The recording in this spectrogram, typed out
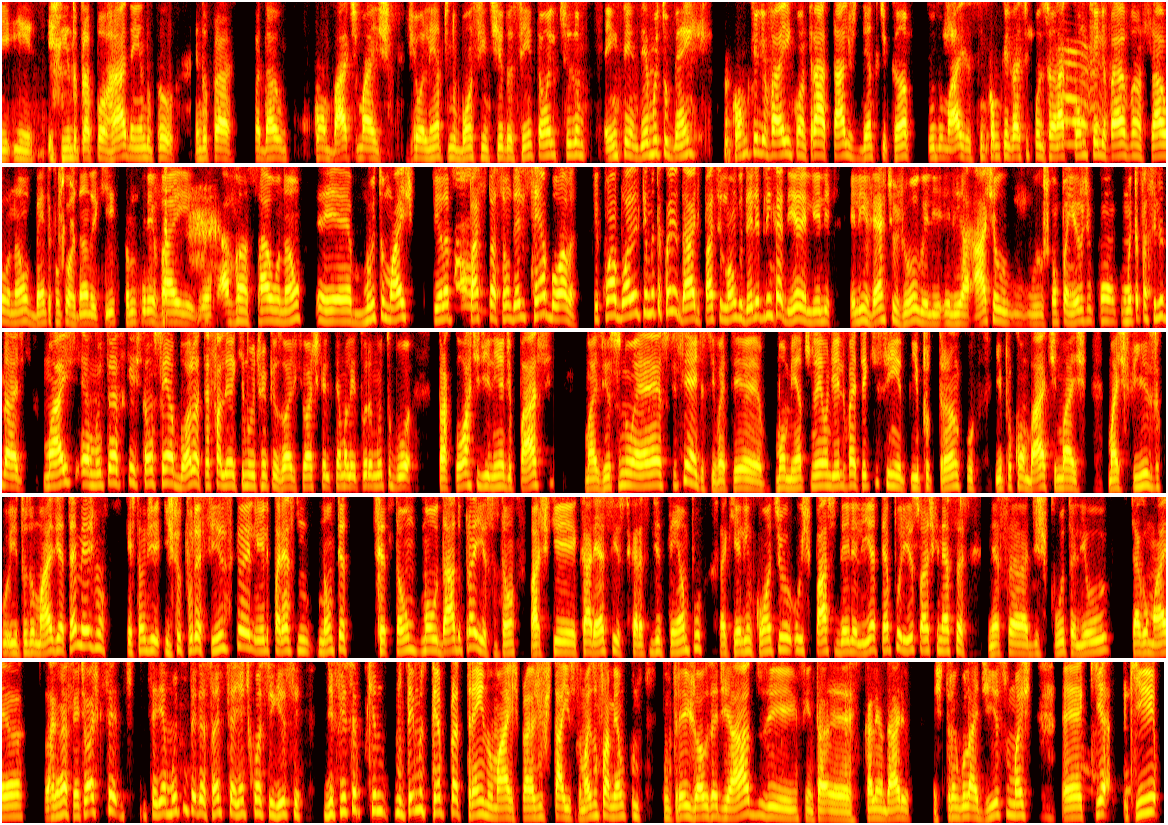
indo para porrada, indo para indo para dar um combate mais violento no bom sentido assim, então ele precisa entender muito bem como que ele vai encontrar atalhos dentro de campo, tudo mais, assim, como que ele vai se posicionar, como que ele vai avançar ou não, o Ben está concordando aqui, como que ele vai é, avançar ou não, é muito mais pela participação dele sem a bola. Porque com a bola ele tem muita qualidade, passe longo dele é brincadeira, ele, ele, ele inverte o jogo, ele, ele acha os companheiros com, com muita facilidade. Mas é muito essa questão sem a bola. Eu até falei aqui no último episódio que eu acho que ele tem uma leitura muito boa para corte de linha de passe mas isso não é suficiente. Assim, vai ter momentos né, onde ele vai ter que sim ir para o tranco, ir para o combate mais, mais físico e tudo mais, e até mesmo questão de estrutura física, ele, ele parece não ter ser tão moldado para isso. Então, acho que carece isso, carece de tempo para que ele encontre o espaço dele ali. Até por isso, acho que nessa, nessa disputa ali, o Thiago Maia larga na frente. Eu acho que seria muito interessante se a gente conseguisse. Difícil é porque não tem muito tempo para treino mais, para ajustar isso. Mais um Flamengo com, com, três jogos adiados e, enfim, tá, é, calendário estranguladíssimo, mas é, que, que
